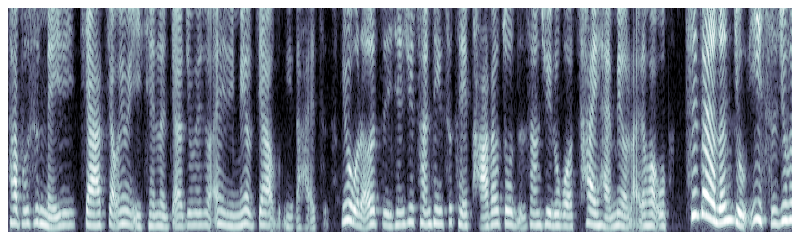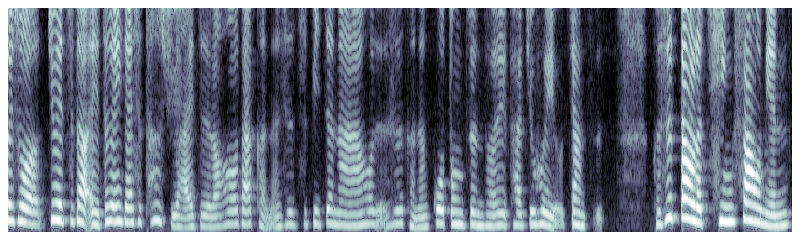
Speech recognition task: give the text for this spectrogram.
他不是没家教，因为以前人家就会说，哎，你没有教你的孩子，因为我的儿子以前去餐厅是可以爬到桌子上去，如果菜还没有来的话，我。现在的人有意识就会说，就会知道，哎，这个应该是特许孩子，然后他可能是自闭症啊，或者是可能过动症，所以他就会有这样子。可是到了青少年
